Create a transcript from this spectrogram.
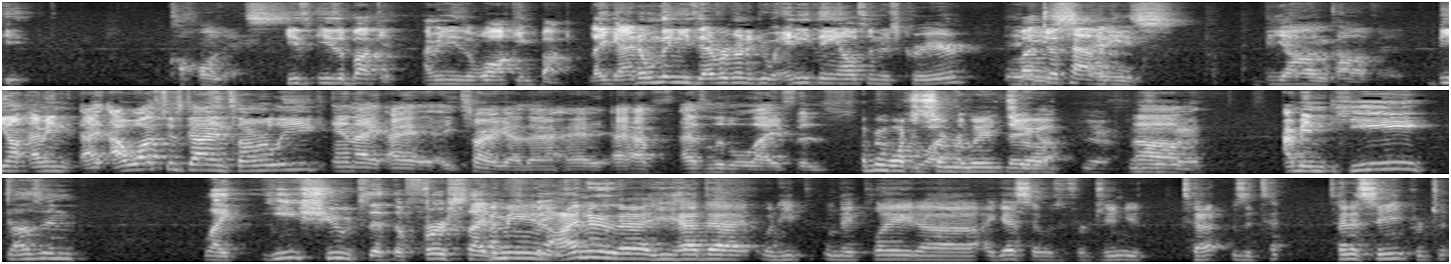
He- cojones. He's he's a bucket. I mean, he's a walking bucket. Like I don't think he's ever going to do anything else in his career. And but just having- and he's beyond confident. Beyond. I mean, I, I watched this guy in summer league, and I, I, I sorry guys, I, I have as little life as. I've been watching summer league. There you go. Yeah, Um. I mean, he doesn't like he shoots at the first sight. I of mean, space. I knew that he had that when he when they played. Uh, I guess it was Virginia Tech. Was it te- Tennessee? Purdue?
